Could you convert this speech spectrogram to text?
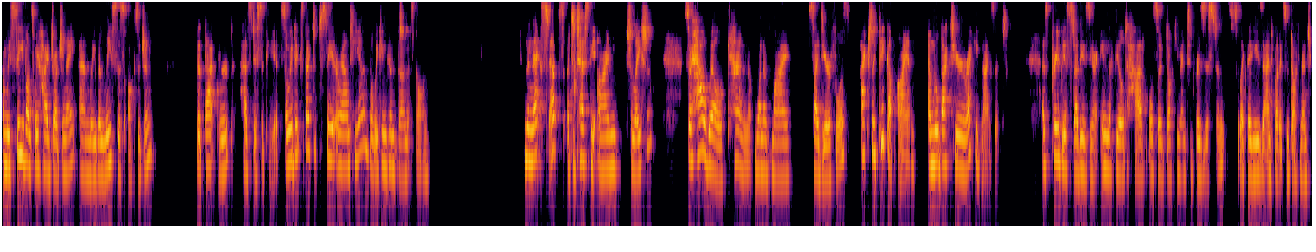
And we see once we hydrogenate and we release this oxygen, that that group has disappeared. So we'd expect it to see it around here, but we can confirm it's gone. The next steps are to test the ion chelation so how well can one of my siderophores actually pick up iron and will bacteria recognize it? As previous studies you know, in the field have also documented resistance, like they've used antibiotics with documented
